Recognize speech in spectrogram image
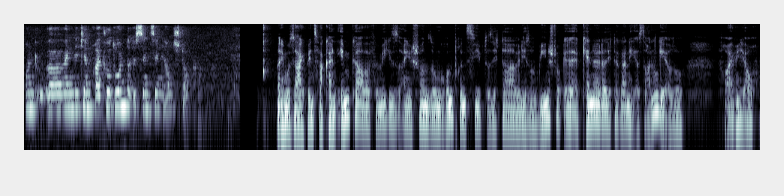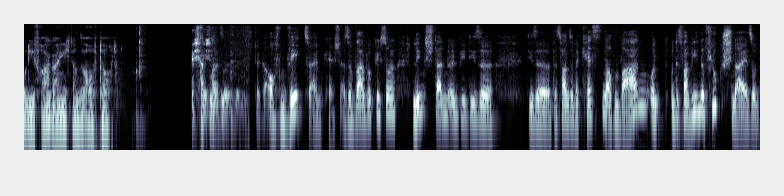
Und äh, wenn die Temperatur drunter ist, sind sie in ihrem Stock. Ich muss sagen, ich bin zwar kein Imker, aber für mich ist es eigentlich schon so ein Grundprinzip, dass ich da, wenn ich so einen Bienenstock erkenne, dass ich da gar nicht erst rangehe. Also frage ich mich auch, wo die Frage eigentlich dann so auftaucht. Ich hatte mal so Stöcke auf dem Weg zu einem Cache. Also war wirklich so, links standen irgendwie diese, diese, das waren so eine Kästen auf dem Wagen und, und das war wie eine Flugschneise und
